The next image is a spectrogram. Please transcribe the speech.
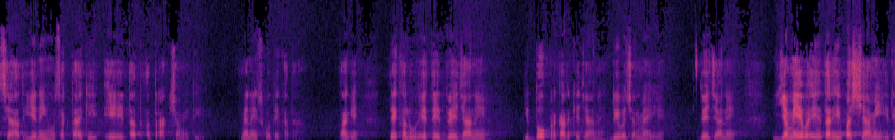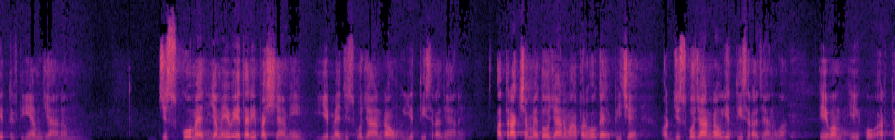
सियाद, ये नहीं हो सकता है कि एतत अत्राक्षमिति मैंने इसको देखा था। आगे, देखलू एते द्वे जाने, ये दो प्रकार के ज्ञान है द्विवचन में ये, द्वे जाने, यमेव एतर ही पश्यामी इति तृतीयम ज्ञानम। जिसको मैं, यमेव एतर ही पश्यामी, ये मैं जिसको जान रहा हूँ, ये तीसरा ज्ञान है। अत्राक्षम में दो ज्ञान वहाँ पर हो गए पीछे, और जिसको जान रहा हूँ, ये तीसरा ज्ञान हुआ। एवं एको अर्थ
